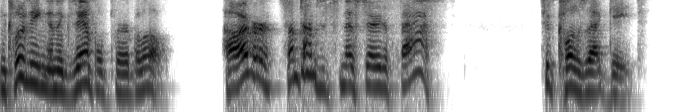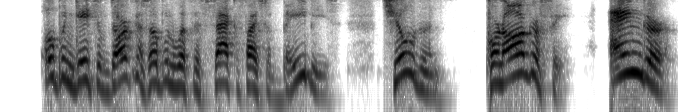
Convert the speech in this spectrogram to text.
including an example prayer below. However, sometimes it's necessary to fast to close that gate. Open gates of darkness open with the sacrifice of babies, children, pornography, anger,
